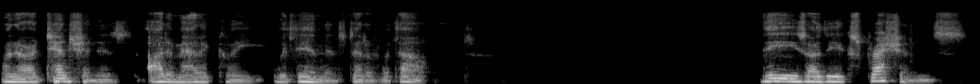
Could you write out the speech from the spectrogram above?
when our attention is automatically within instead of without. These are the expressions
